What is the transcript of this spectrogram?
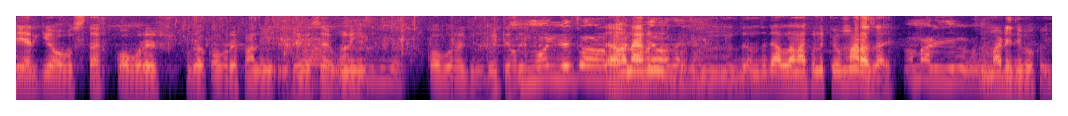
এই আর কি অবস্থা কবরের পুরো কবরে পানি উঠে গেছে উনি কবর একদম ধুইতেছে। এখন যদি আল্লাহ না করলে কেউ মারা যায়। মারি দিব কই?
